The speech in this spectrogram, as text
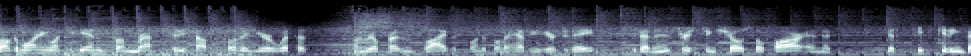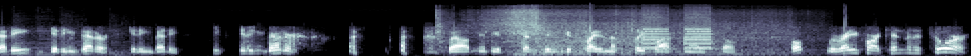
Well, good morning once again from Rapid City, South Dakota. You're with us on Real Presence Live. It's wonderful to have you here today. We've had an interesting show so far, and it just keeps getting better, getting better, getting better, keeps getting better. well, maybe it's because I didn't get quite enough sleep last night. So, oh, we're ready for our 10 minute tour.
